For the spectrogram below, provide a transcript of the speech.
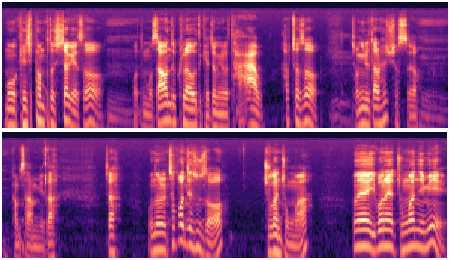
뭐 게시판부터 시작해서 음. 어떤 뭐 SoundCloud 계정 이런 거 다 합쳐서 음. 정리를 따로 해주셨어요. 감사합니다. 자 오늘 첫 번째 순서 주간 종마. 네 이번에 종마님이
